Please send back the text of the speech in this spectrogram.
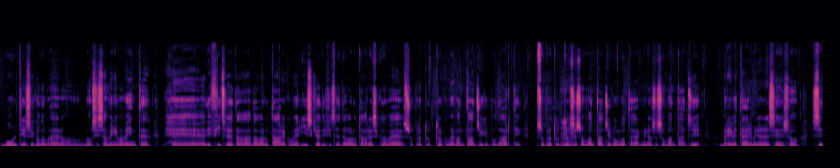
molti secondo me non, non si sa minimamente è, è difficile da, da valutare come rischio è difficile da valutare secondo me soprattutto come vantaggi che può darti soprattutto Mhm. se sono vantaggi lungo termine o se sono vantaggi breve termine nel senso se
